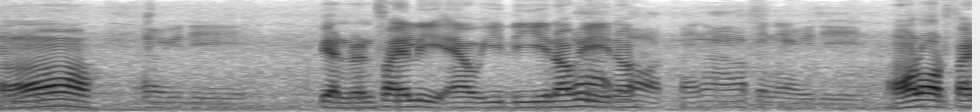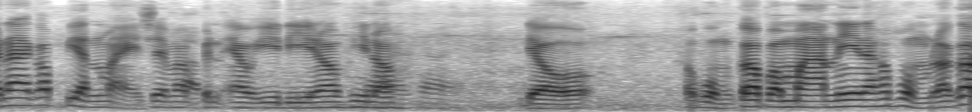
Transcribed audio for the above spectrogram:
อ๋อ LED เปลี่ยนเป็นไฟหลี LED เนาะพี่เนาะ หลอดไฟหน้าก็เป็น LED อ๋อหลอดไฟหน้าก็เปลี่ยนใหม่ใช่ไหมครับ เป็น LED เนาะพี่เนาะ ใช่เดี๋ยวครับผมก็ประมาณนี้นะครับผม แล้วก็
